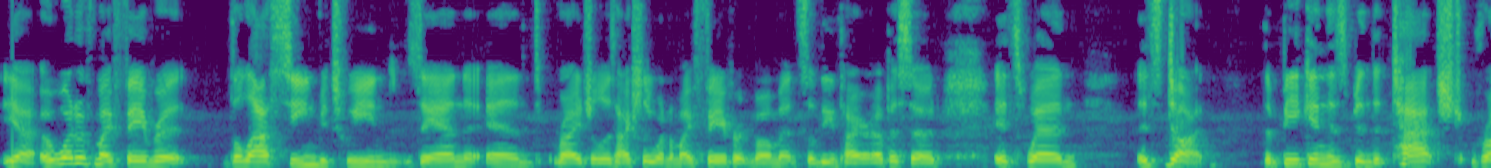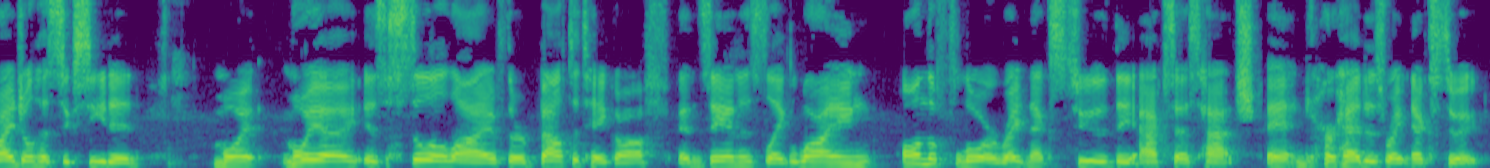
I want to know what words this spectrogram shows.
Yeah, uh, one of my favorite, the last scene between Zhaan and Rygel is actually one of my favorite moments of the entire episode. It's when it's done. The beacon has been detached. Rygel has succeeded. Moy- Moya is still alive. They're about to take off, and Zhaan is like lying on the floor right next to the access hatch, and her head is right next to it.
